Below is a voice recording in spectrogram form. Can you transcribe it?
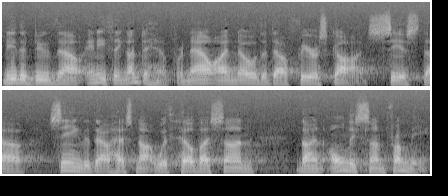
neither do thou anything unto him. For now I know that thou fearest God, seest thou, seeing that thou hast not withheld thy son, thine only son, from me.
